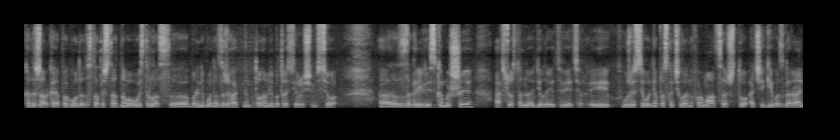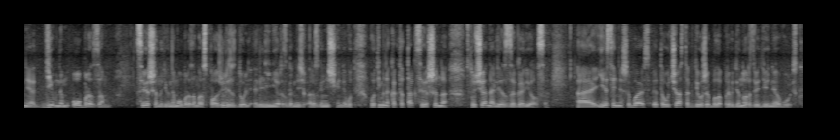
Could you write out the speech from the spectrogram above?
когда жаркая погода, достаточно одного выстрела с э, бронебойно-зажигательным патроном, либо трассирующим. Все. Загорелись камыши, а все остальное делает ветер. И уже сегодня проскочила информация, что очаги возгорания дивным образом, совершенно дивным образом расположились вдоль линии разграни- разграничения. Вот, вот именно как-то так совершенно случайно лес загорелся. А если я не ошибаюсь, это участок, где уже было проведено разведение войск.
